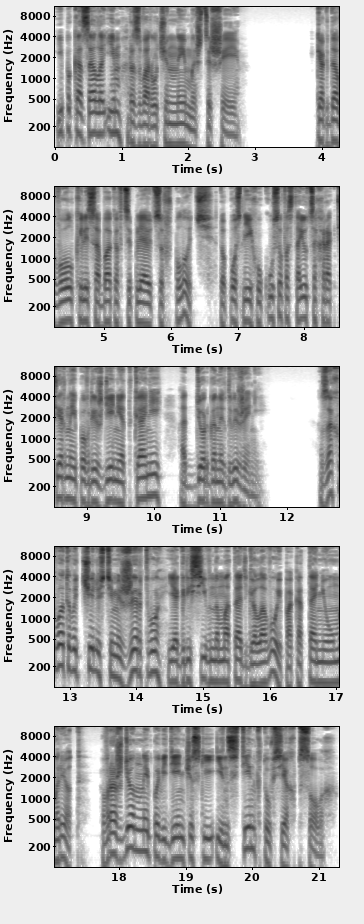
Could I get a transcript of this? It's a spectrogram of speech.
и показала им развороченные мышцы шеи. Когда волк или собака вцепляются в плоть, то после их укусов остаются характерные повреждения тканей от дерганных движений. Захватывать челюстями жертву и агрессивно мотать головой, пока та не умрет. Врожденный поведенческий инстинкт у всех псовых.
